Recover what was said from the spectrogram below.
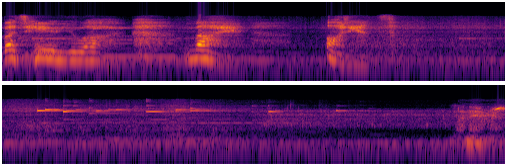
But here you are, my audience. My name is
